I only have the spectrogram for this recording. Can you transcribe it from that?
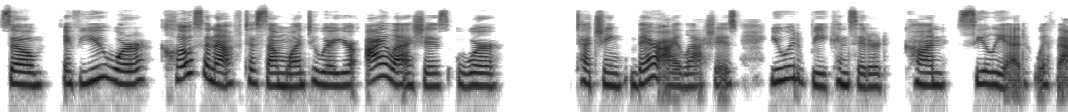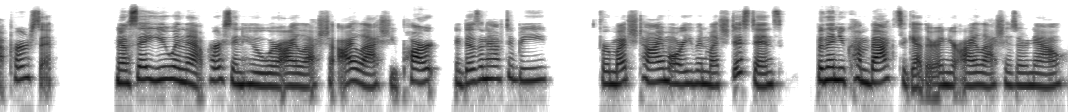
So, if you were close enough to someone to where your eyelashes were touching their eyelashes, you would be considered conciliated with that person. Now, say you and that person who were eyelash to eyelash, you part. It doesn't have to be for much time or even much distance, but then you come back together and your eyelashes are now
